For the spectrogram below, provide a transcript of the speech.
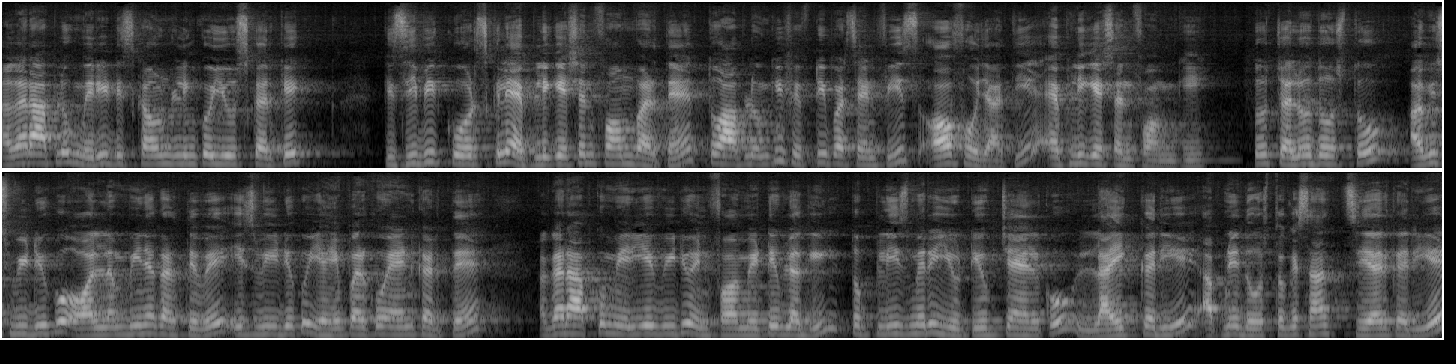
अगर आप लोग मेरी डिस्काउंट लिंक को यूज़ करके किसी भी कोर्स के लिए एप्लीकेशन फॉर्म भरते हैं तो आप लोगों की 50 परसेंट फ़ीस ऑफ़ हो जाती है एप्लीकेशन फॉर्म की। तो चलो दोस्तों, अब इस वीडियो को और लंबी ना करते हुए इस वीडियो को यहीं पर को एंड करते हैं। अगर आपको मेरी ये वीडियो इन्फॉर्मेटिव लगी तो प्लीज़ मेरे यूट्यूब चैनल को लाइक करिए, अपने दोस्तों के साथ शेयर करिए,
